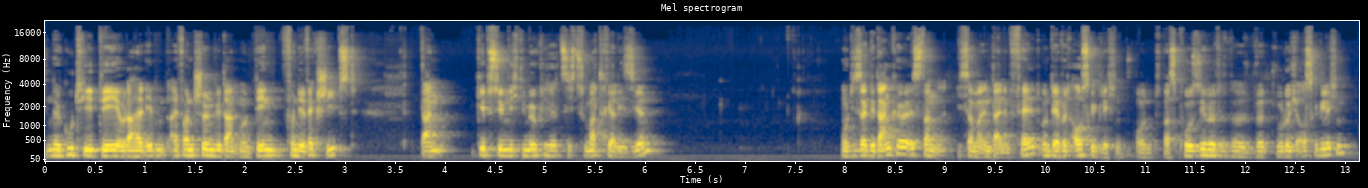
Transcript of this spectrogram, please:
eine gute Idee oder halt eben einfach einen schönen Gedanken und den von dir wegschiebst, dann gibst du ihm nicht die Möglichkeit, sich zu materialisieren, und dieser Gedanke ist dann, ich sag mal, in deinem Feld und der wird ausgeglichen. Und was Positives wird, wird wodurch ausgeglichen?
